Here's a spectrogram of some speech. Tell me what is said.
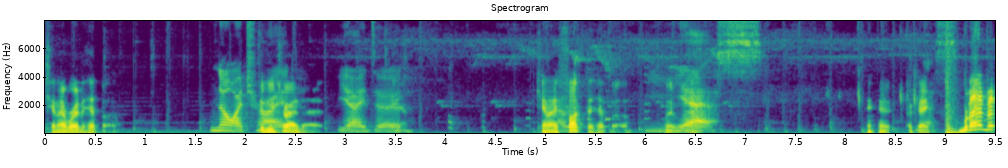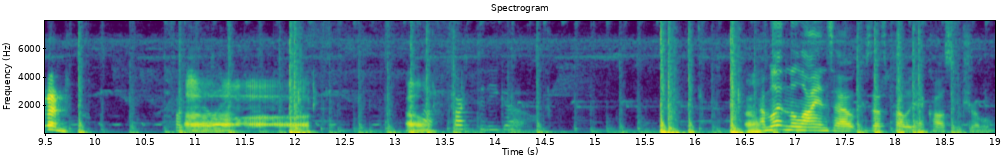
Can I ride a hippo? No, I tried. Did we try that? Yeah, I did. Damn. Can I I was- fuck the hippo? Wait, what? yes. okay. Yes. Blah, blah, blah. Uh, oh, the fuck did he go? Oh. I'm letting the lions out because that's probably gonna cause some trouble.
